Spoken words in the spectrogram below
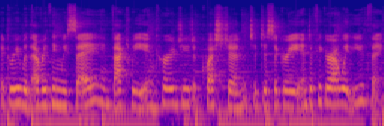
agree with everything we say. In fact, we encourage you to question, to disagree, and to figure out what you think.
